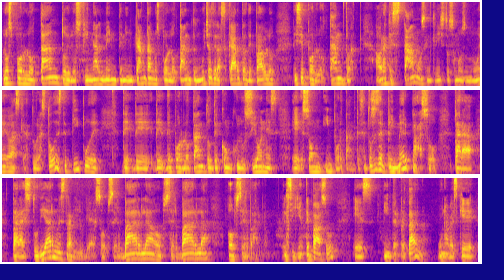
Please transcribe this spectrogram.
los por lo tanto y los finalmente, me encantan los por lo tanto. En muchas de las cartas de Pablo dice por lo tanto, ahora que estamos en Cristo somos nuevas criaturas. Todo este tipo de de, por lo tanto, de conclusiones eh, son importantes. Entonces el primer paso para, para estudiar nuestra Biblia es observarla, observarla, observarlo. El siguiente paso es interpretarlo. Una vez que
